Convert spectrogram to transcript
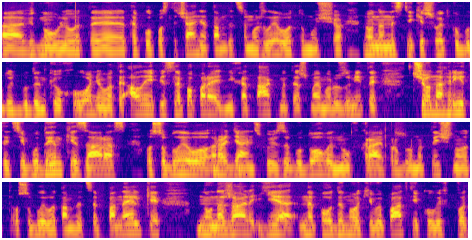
відновлювати теплопостачання там, де це можливо, тому що ну не настільки швидко будуть будинки охолонювати, але і після попередніх атак ми теж маємо розуміти, що нагріти ці будинки зараз, особливо радянської забудови, ну вкрай проблематично, особливо там, де це панельки. Ну на жаль, є непоодинокі випадки, коли в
